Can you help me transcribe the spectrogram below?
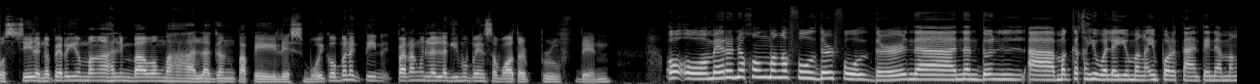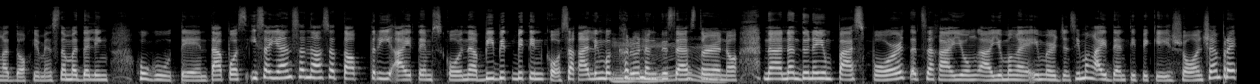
Australia, no? pero yung mga halimbawang mahalagang papeles mo, ikaw ba nagti, parang lalagay mo ba yan sa waterproof din? Oo, meron akong mga folder-folder na nandun uh, magkakahiwalay yung mga importante na mga documents na madaling hugutin. Tapos isa yan sa nasa top 3 items ko na bibit-bitin ko sakaling magkaroon mm. ng disaster ano na nandun na yung passport at saka yung uh, yung mga emergency, mga identification. Syempre,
